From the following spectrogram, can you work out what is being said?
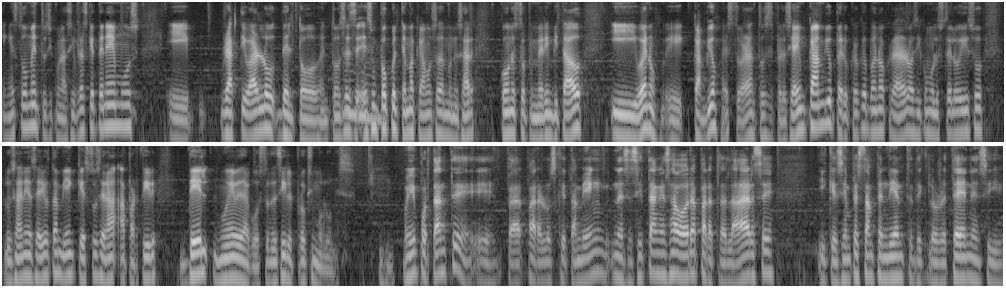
en estos momentos y con las cifras que tenemos eh, reactivarlo del todo. Entonces es un poco el tema que vamos a desmenuzar con nuestro primer invitado. Y bueno, eh, cambió esto, ¿verdad? Entonces, pero sí hay un cambio, pero creo que es bueno aclararlo así como usted lo hizo, Luzania Serio también, que esto será a partir del 9 de agosto, es decir, el próximo lunes. Muy importante eh, para, los que también necesitan esa hora para trasladarse y que siempre están pendientes de los retenes y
